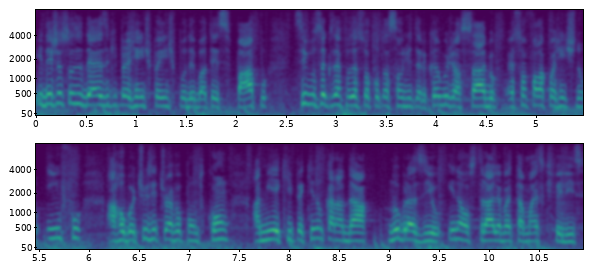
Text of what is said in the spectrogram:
e deixa suas ideias aqui pra gente, pra gente poder bater esse papo. Se você quiser fazer sua cotação de intercâmbio, já sabe, é só falar com a gente no info@travel.com. A minha equipe aqui no Canadá, no Brasil e na Austrália vai estar mais que feliz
